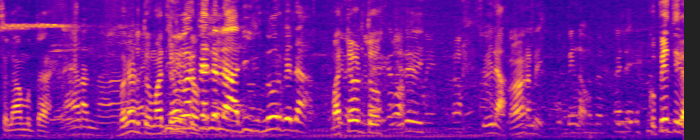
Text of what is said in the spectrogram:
സലാമുത്ത. ഇവനെടുത്തു. ഇരുന്നൂറ് എടുത്തു. മറ്റോ കുപ്പി എത്തില്ല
